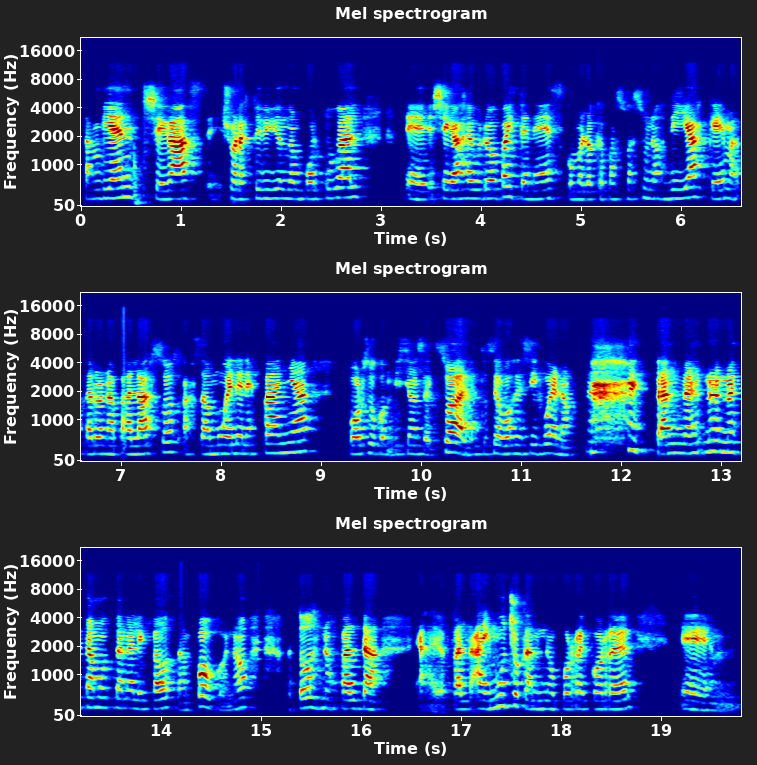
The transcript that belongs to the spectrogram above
también llegás, eh, yo ahora estoy viviendo en Portugal, eh, llegas a Europa y tenés, como lo que pasó hace unos días, que mataron a palazos a Samuel en España por su condición sexual. Entonces vos decís, bueno, no, estamos tan alejados tampoco, ¿no? A todos nos falta, eh, hay mucho camino por recorrer. Em,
